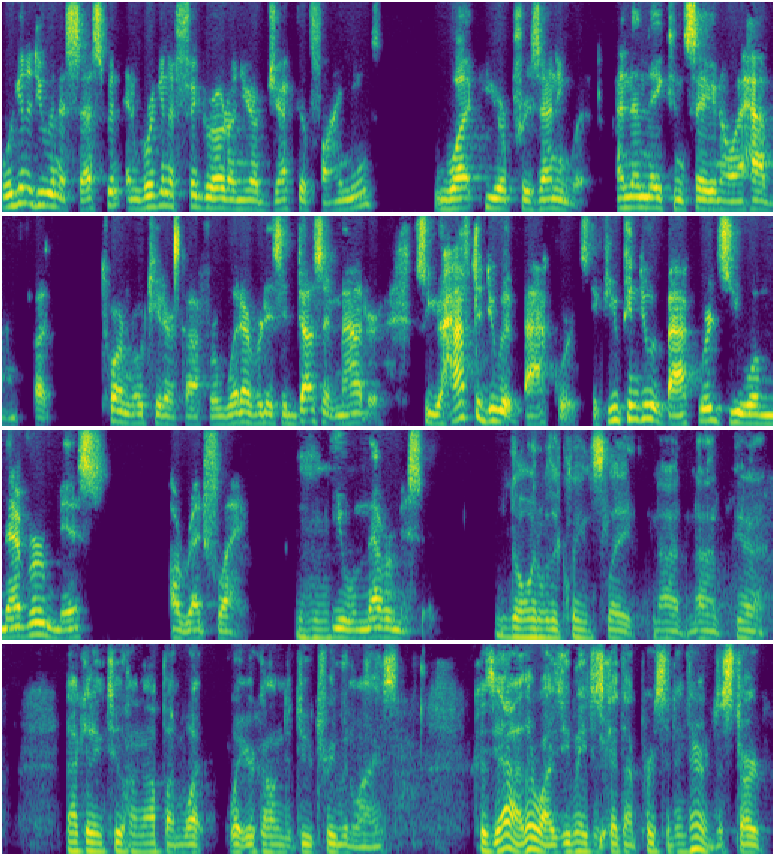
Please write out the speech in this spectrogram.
we're going to do an assessment and we're going to figure out on your objective findings what you're presenting with and then they can say you know i have a torn rotator cuff or whatever it is. It doesn't matter. So you have to do it backwards. If you can do it backwards, you will never miss a red flag. Mm-hmm. You will never miss it. Go in with a clean slate, not not yeah, not getting too hung up on what what you're going to do treatment wise. Because yeah, otherwise you may just get that person in there and just start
